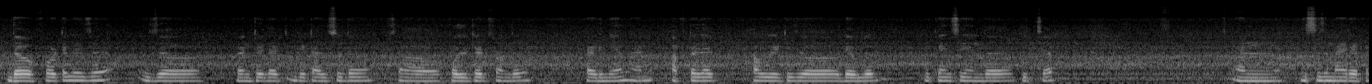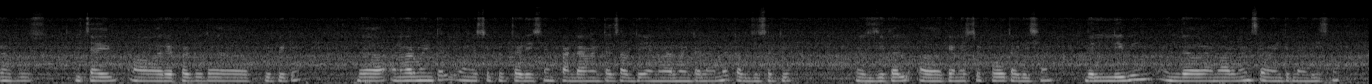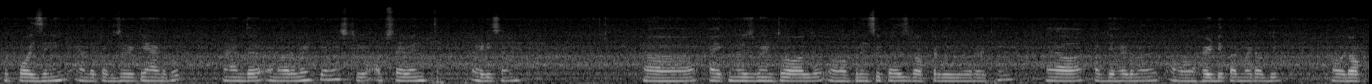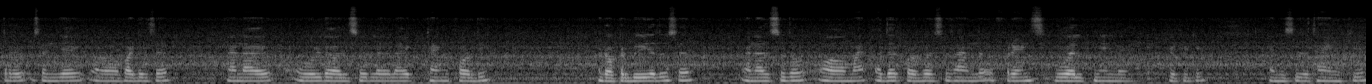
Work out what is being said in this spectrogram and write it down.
The fertilizer is a country that get also the uh, polluted from the cadmium and after that how it is uh, developed you can see in the picture. And this is my references which I uh, refer to the PPT the environmental chemistry fifth edition fundamentals of the environmental and the toxicity physical uh, chemistry fourth edition the living in the environment 17th edition the poisoning and the toxicity handbook and the environment chemistry of seventh edition uh, acknowledgement to all uh, principals dr Vivarati, uh, of the head, uh, head department of the uh, dr sanjay uh, patil sir and i would also like thank for the dr b Yadu sir and also the uh, my other professors and the friends who helped me in the ppt and this is a thank you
